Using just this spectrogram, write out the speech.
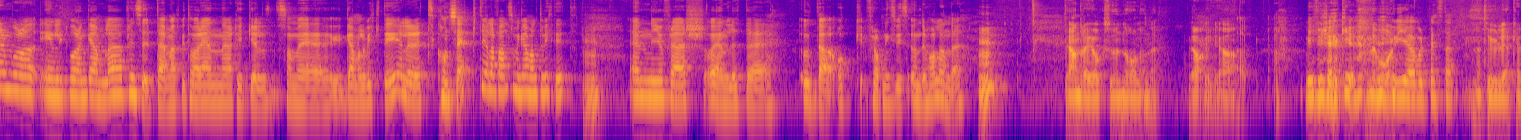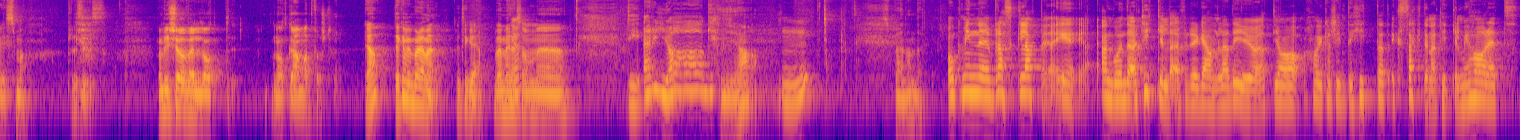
enligt vår gamla princip där med att vi tar en artikel som är gammal och viktig, eller ett koncept i alla fall som är gammalt och viktigt. En ny och fräsch och en lite udda och förhoppningsvis underhållande. Det andra är ju också underhållande. Ja, Vill jag. Vi försöker ju. Vi gör vårt bästa. Naturliga karisma. precis. Men vi kör väl något, något gammalt först. Ja, det kan vi börja med. Det tycker jag. Vem är det Ja. som... eh, Det är jag. Ja. Spännande. Och min eh, brasklapp är, angående artikel där, för det gamla, det är ju att jag har ju kanske inte hittat exakt en artikel, men jag har ett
